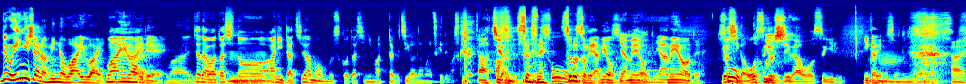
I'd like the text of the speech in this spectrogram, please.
でもイニシャルはみんな YY。ワイワイでワイ。ただ私の兄たちはもう息子たちに全く違う名前つけてますけど。あ、違うんです そうですね。そろやめようか。やめようとやめようと。よしが多すぎるよ。しが多すぎる。いい加減にしよううんはい。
